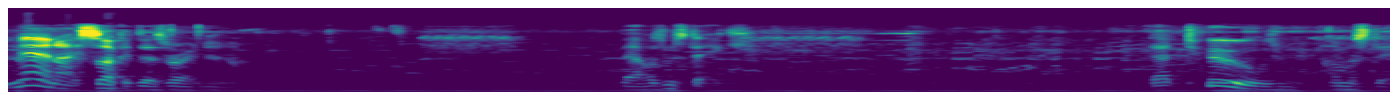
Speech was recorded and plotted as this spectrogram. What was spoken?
Man, I suck at this right now. That was a mistake. That too was a mistake.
